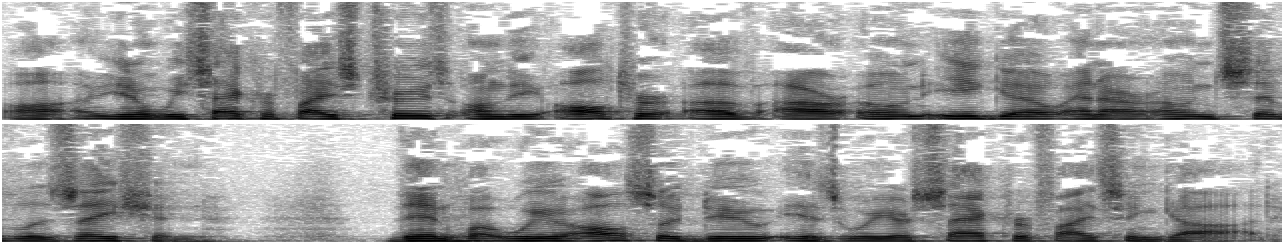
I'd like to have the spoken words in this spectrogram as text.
uh, you know, we sacrifice truth on the altar of our own ego and our own civilization, then what we also do is we are sacrificing God.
